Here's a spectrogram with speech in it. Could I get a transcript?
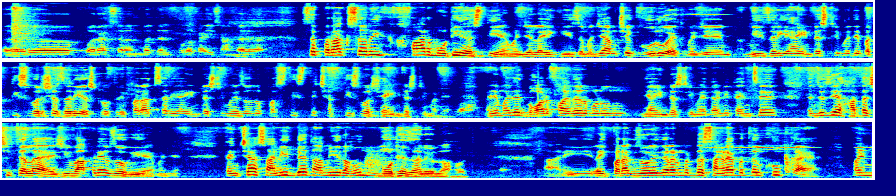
तर पराग सरांबद्दल थोडं काही सांगाल का? सर पराग सर एक फार मोठी हस्ती आहे. म्हणजे लाईक इज म्हणजे आमचे गुरु आहेत. म्हणजे मी जरी ह्या इंडस्ट्रीमध्ये बत्तीस वर्ष जरी असलो तरी पराग सर या इंडस्ट्रीमध्ये जवळजवळ पस्तीस ते छत्तीस वर्ष या इंडस्ट्रीमध्ये. म्हणजे माझे गॉडफादर म्हणून या इंडस्ट्रीमध्ये आणि त्यांचे त्यांचे जे हाताची कला आहे जी वाकण्याजोगी आहे म्हणजे त्यांच्या सानिध्यात आम्ही राहून मोठे झालेलो आहोत. आणि लाईक पराग जोगेकरांबद्दल सांगण्याबद्दल खूप काय पण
